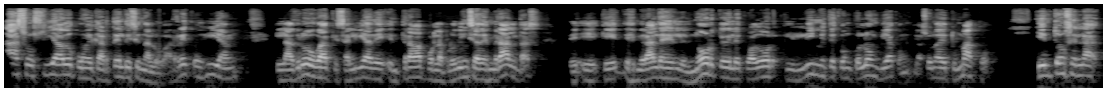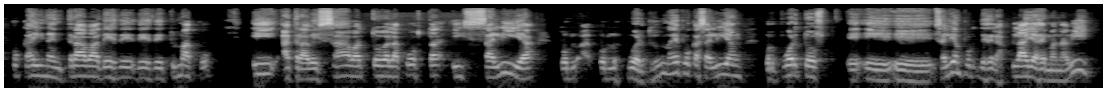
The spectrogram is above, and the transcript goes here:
asociado con el cartel de Sinaloa. Recogían la droga que salía de, entraba por la provincia de Esmeraldas, que Esmeraldas es el norte del Ecuador y límite con Colombia, con la zona de Tumaco, y entonces la cocaína entraba desde, desde Tumaco y atravesaba toda la costa y salía por, por los puertos. En una época salían por puertos, eh, eh, eh, salían por, desde las playas de Manabí,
